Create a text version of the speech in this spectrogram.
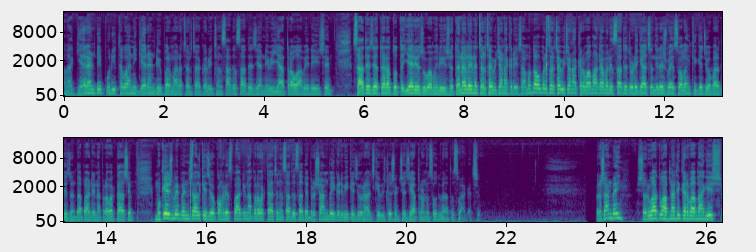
હવે આ ગેરંટી પૂરી થવાની ગેરંટી ઉપર મારે ચર્ચા કરવી છે અને સાથે સાથે જે અન્ય યાત્રાઓ આવી રહી છે, સાથે જે અત્યારે તો તૈયારીઓ જોવા મળી રહી છે, તેને લઈને ચર્ચા વિચારણા કરી છે. આ મુદ્દા ઉપર ચર્ચા વિચારણા કરવા માટે અમારી સાથે જોડી ગયા છે નિલેશભાઈ સોલંકી, કે જેઓ ભારતીય જનતા પાર્ટીના પ્રવક્તા છે. મુકેશભાઈ પંચાલ, કે જેઓ કોંગ્રેસ પાર્ટીના પ્રવક્તા છે. અને સાથે સાથે પ્રશાંતભાઈ ગઢવી, કે જેઓ રાજકીય વિશ્લેષક છે. જે, આપ ત્રણનું સૌથી પહેલાં તો સ્વાગત છે. પ્રશાંતભાઈ, શરૂઆત હું આપનાથી કરવા માંગીશ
